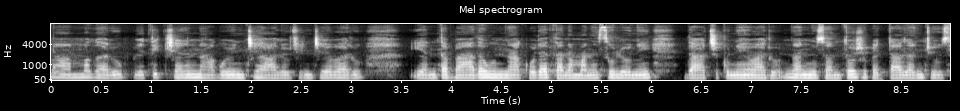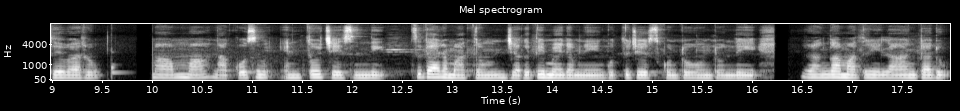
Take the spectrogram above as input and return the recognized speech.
మా అమ్మగారు ప్రతి క్షణం నా గురించి ఆలోచించేవారు. ఎంత బాధ ఉన్నా కూడా తన మనసులోనే దాచుకునేవారు. నన్ను సంతోషపెట్టాలని చూసేవారు. మా అమ్మ నా కోసం ఎంతో చేసింది. సుధార మాత్రం జగతి మేడంని గుర్తు చేసుకుంటూ ఉంటుంది. రంగా మాత్రం ఇలా అంటాడు.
